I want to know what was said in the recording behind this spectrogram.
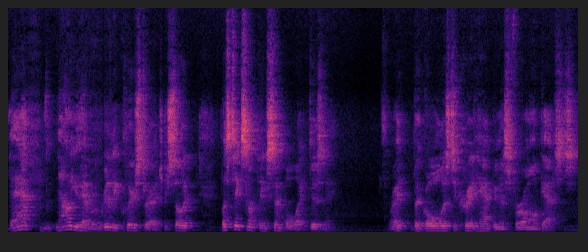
That now you have a really clear strategy. So it, let's take something simple like Disney, right? The goal is to create happiness for all guests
